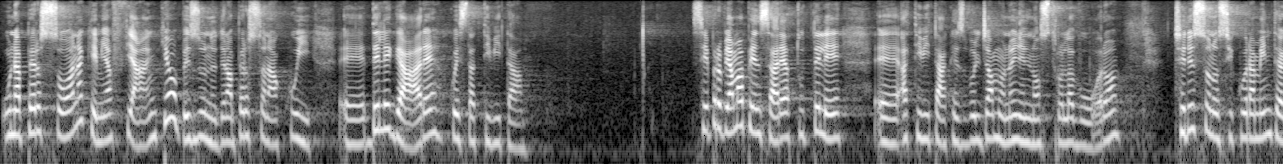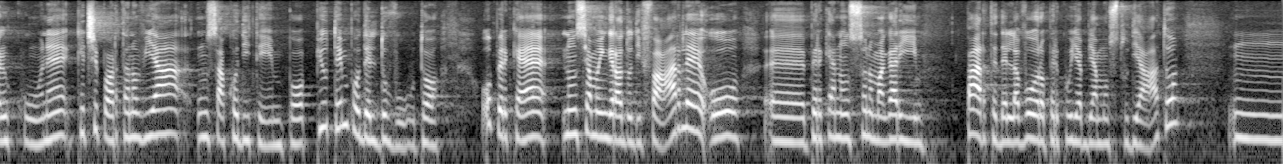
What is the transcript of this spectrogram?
una persona che mi affianchi, ho bisogno di una persona a cui eh, delegare questa attività. Se proviamo a pensare a tutte le eh, attività che svolgiamo noi nel nostro lavoro, ce ne sono sicuramente alcune che ci portano via un sacco di tempo, più tempo del dovuto, o perché non siamo in grado di farle o eh, perché non sono magari parte del lavoro per cui abbiamo studiato, mh, mm,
